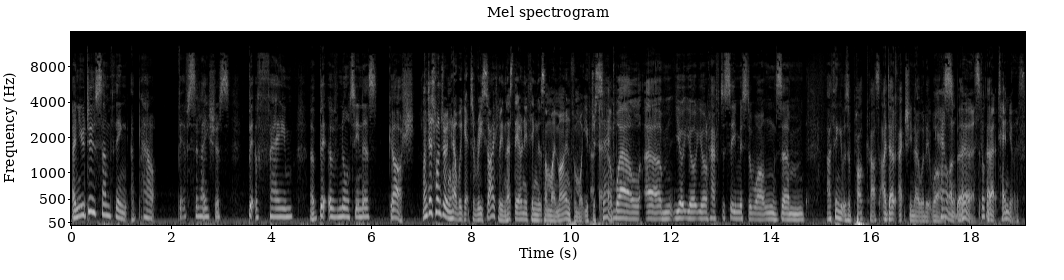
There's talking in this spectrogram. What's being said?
and you do something about a bit of salacious, bit of fame, a bit of naughtiness. Gosh, I'm just wondering how we get to recycling. That's the only thing that's on my mind from what you've just said. Uh, well, um, you, you, you'll have to see Mr. Wong's. Um, I think it was a podcast. I don't actually know what it was. how on but, earth? Talk uh, about tenuous.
